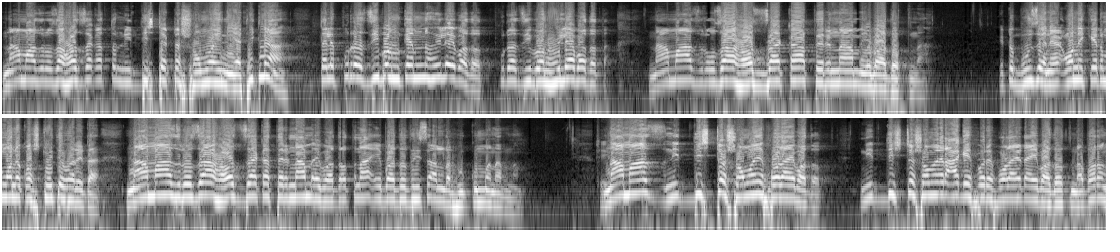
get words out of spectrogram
নামাজ রোজা হজ জাকাত তো নির্দিষ্ট একটা সময় নিয়ে ঠিক না? তাহলে পুরা জীবন কেমনে হইলে এবাদত পুরা জীবন হইলে এবাদত নামাজ রোজা হজ জাকাতের নাম এবাদত না। একটু বুঝেন অনেকের মনে কষ্ট হইতে পারে এটা। নামাজ রোজা হজ জাকাতের নাম এবাদত না এবাদত হয়েছে আল্লাহর হুকুম মানার নাম। নামাজ নির্দিষ্ট সময়ে পড়া এবাদত নির্দিষ্ট সময়ের আগে পরে পড়া এটা এবাদত না বরং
